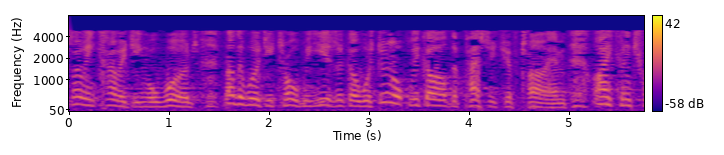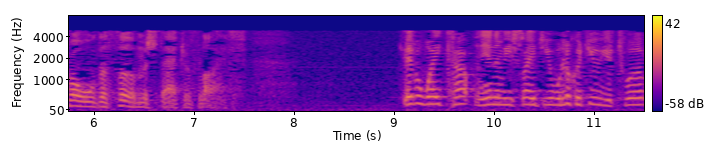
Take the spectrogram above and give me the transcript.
so encouraging, or words. Another word He told me years ago was, Do not regard the passage of time. I control the thermostat of life. Do you ever wake up and the enemy say to you, Well, look at you, you twerp.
